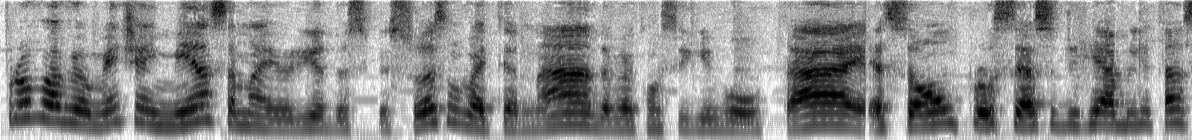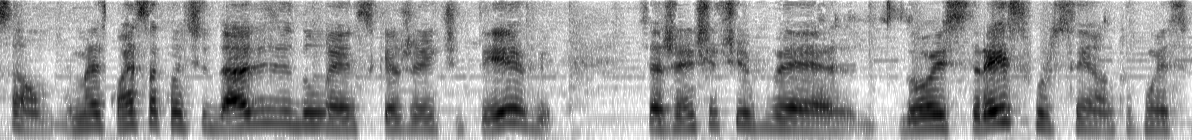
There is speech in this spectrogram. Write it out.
provavelmente a imensa maioria das pessoas não vai ter nada, vai conseguir voltar, é só um processo de reabilitação. Mas com essa quantidade de doentes que a gente teve, se a gente tiver 2, 3% com esse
